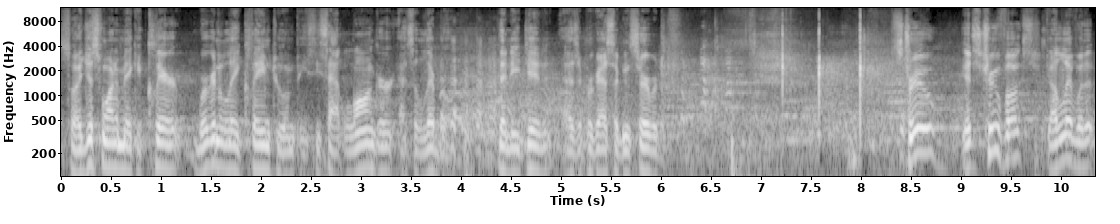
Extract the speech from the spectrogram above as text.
So I just want to make it clear, we're going to lay claim to him because he sat longer as a Liberal than he did as a Progressive Conservative. It's true. It's true, folks. Got to live with it.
